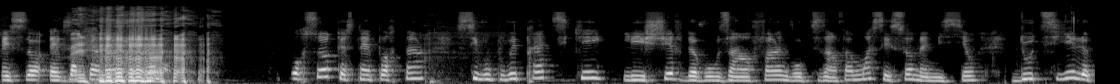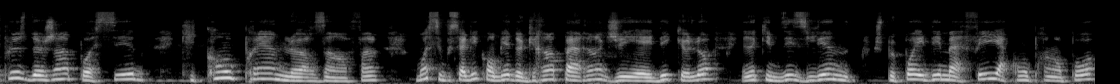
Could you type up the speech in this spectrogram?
C'est ça, exactement. Pour ça que c'est important, si vous pouvez pratiquer les chiffres de vos enfants, de vos petits-enfants, moi, c'est ça ma mission, d'outiller le plus de gens possible qui comprennent leurs enfants. Moi, si vous savez combien de grands-parents que j'ai aidés, que là, il y en a qui me disent, Lynn, je peux pas aider ma fille, elle comprend pas.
